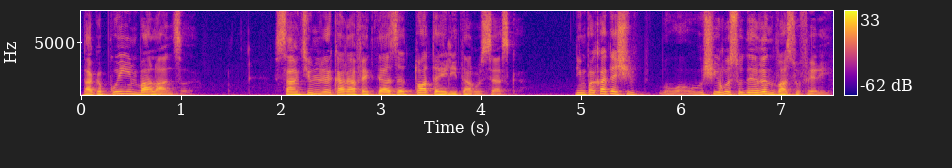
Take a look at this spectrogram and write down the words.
Dacă pui în balanță sancțiunile care afectează toată elita rusească, din păcate și, și rusul de rând va suferi,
